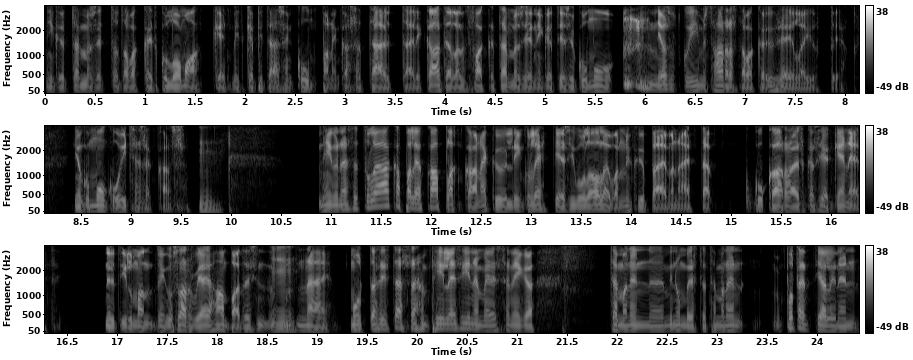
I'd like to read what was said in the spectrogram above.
niin tämmöiset tota, vaikka jotkut lomakkeet, mitkä pitää sen kumppanin kanssa täyttää. Eli ajatellaan nyt vaikka tämmöisiä, niin kuin, että jos joku muu, jos jotkut ihmiset harrastaa vaikka yhden illan juttuja, jonkun muun kuin itsensä kanssa. Mm. Niin kuin näistä tulee aika paljon kaplakkaa näkyy niin kuin lehtien sivulla olevan nykypäivänä, että kuka raiskasi ja kenet. Nyt ilman niin kuin sarvia ja hampaita, siis Mm. näin. Mutta siis tässähän piilee siinä mielessä niin tämmöinen, minun mielestä tämmöinen potentiaalinen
